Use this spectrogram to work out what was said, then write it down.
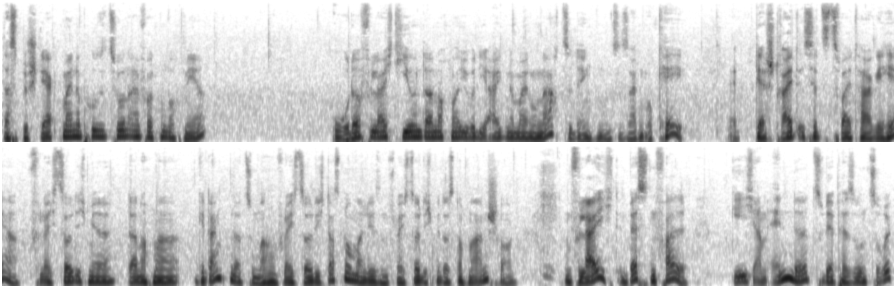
das bestärkt meine Position einfach nur noch mehr. Oder vielleicht hier und da nochmal über die eigene Meinung nachzudenken und zu sagen, okay, der Streit ist jetzt zwei Tage her. Vielleicht sollte ich mir da nochmal Gedanken dazu machen. Vielleicht sollte ich das nochmal lesen. Vielleicht sollte ich mir das nochmal anschauen. Und vielleicht, im besten Fall, gehe ich am Ende zu der Person zurück.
